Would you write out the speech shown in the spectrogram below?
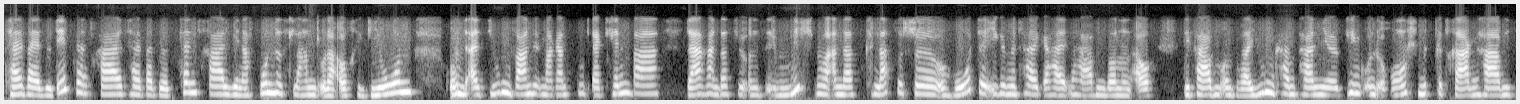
teilweise dezentral, teilweise zentral, je nach Bundesland oder auch Region. Und als Jugend waren wir immer ganz gut erkennbar daran, dass wir uns eben nicht nur an das klassische Rot der IG Metall gehalten haben, sondern auch die Farben unserer Jugendkampagne Pink und Orange mitgetragen haben.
